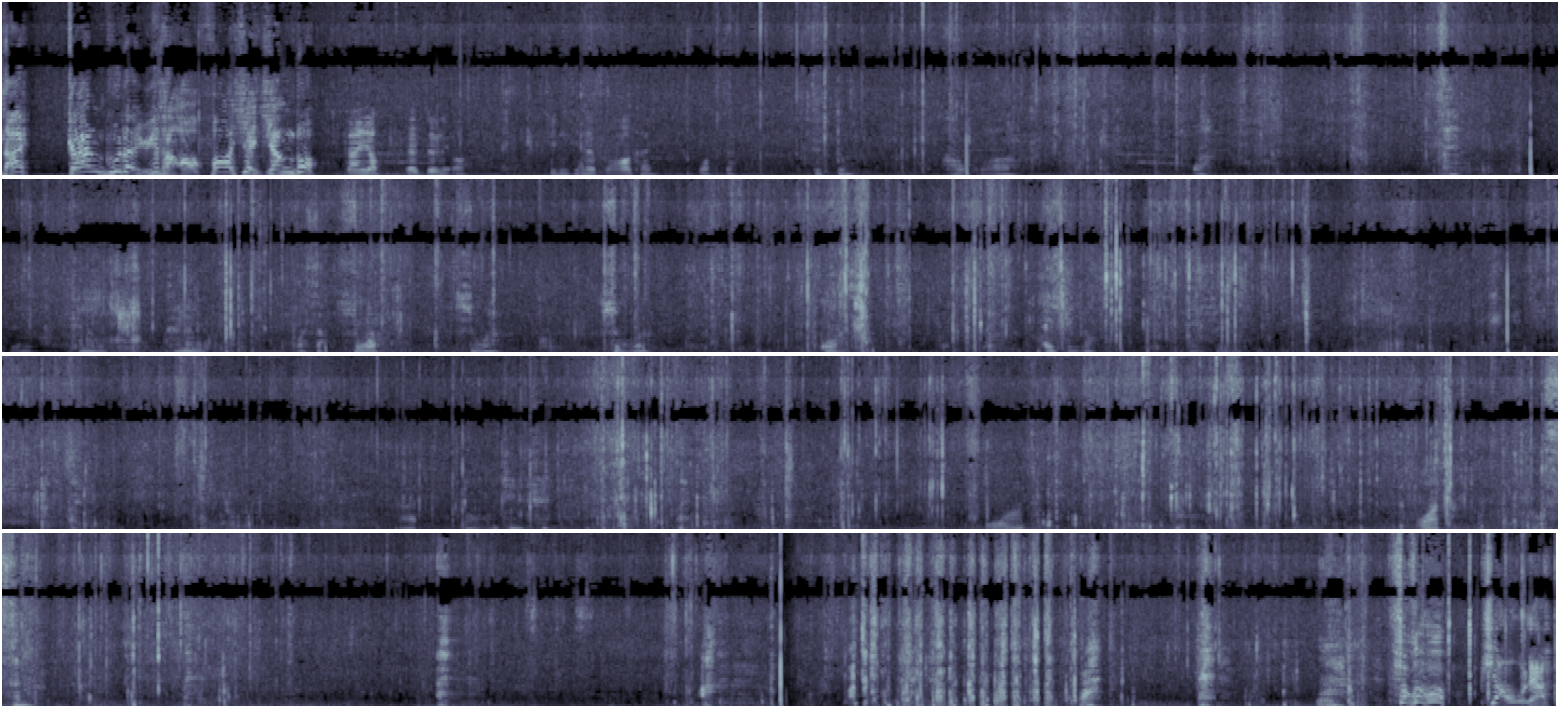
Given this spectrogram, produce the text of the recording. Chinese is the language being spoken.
来，干枯的鱼塘啊，发现江洞，看一下，在这里啊，轻轻的拔开，哇塞，这洞好滑啊，哇，看到没？看到没？哇塞，缩了，缩了，缩了，哇塞，哎水了。进去！我操！我操！好深！啊！我操！哇！哇！上钩！漂亮！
